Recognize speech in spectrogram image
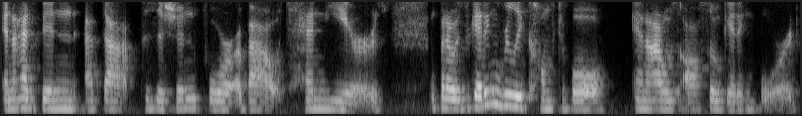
And I had been at that position for about 10 years. But I was getting really comfortable and I was also getting bored.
